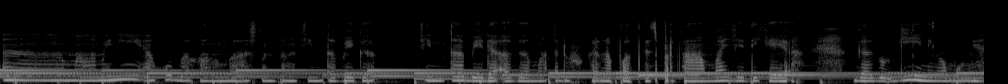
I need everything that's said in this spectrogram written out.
Uh, malam ini aku bakal membahas tentang cinta bega, cinta beda agama. Aduh, karena podcast pertama jadi kayak gagu gini ngomongnya.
